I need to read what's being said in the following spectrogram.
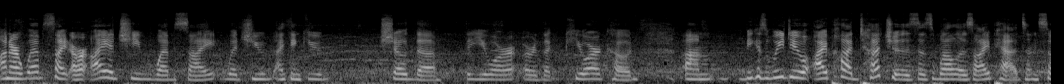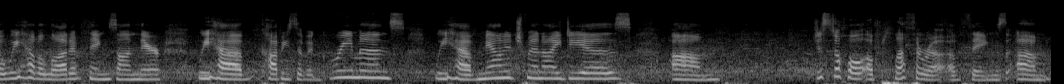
On our website, our iAchieve website, which you I think you showed the the UR or the QR code, um, because we do iPod touches as well as iPads, and so we have a lot of things on there. We have copies of agreements, we have management ideas, um, just a whole a plethora of things. Um,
